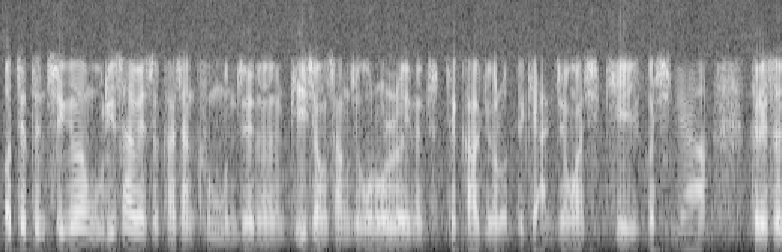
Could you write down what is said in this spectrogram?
어쨌든 지금 우리 사회에서 가장 큰 문제는 비정상적으로 올라 있는 주택 가격을 어떻게 안정화시킬 것이냐. 그래서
